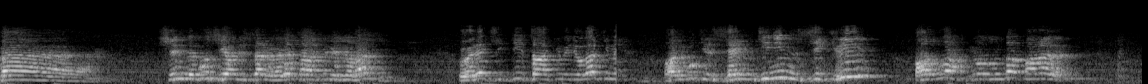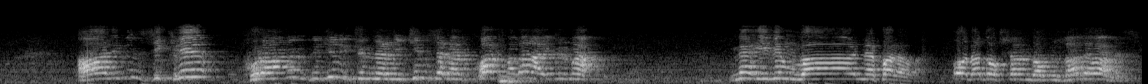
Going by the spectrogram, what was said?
Ve şimdi bu Siyonistler öyle takip ediyorlar ki, öyle ciddi takip ediyorlar ki, halbuki zenginin zikri Allah yolunda para verir. Alimin zikri Kur'an'ın bütün hükümlerini kimseden korkmadan aykırmak. Ne ilim var ne para var. O da 99'da devam etsin.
